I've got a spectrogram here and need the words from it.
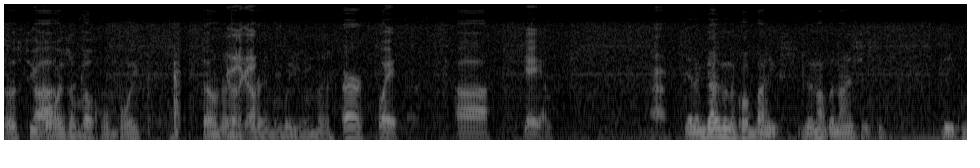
Those two Uh, guys let's on go. the quad bike, don't You wanna go? unfriend leave them there. Er, wait. Uh, yeah, yeah. Yeah, them guys on the quad bikes, they're not the nicest people.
